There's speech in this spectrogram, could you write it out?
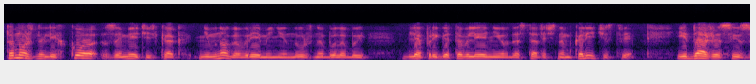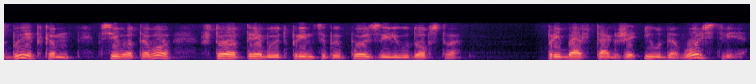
то можно легко заметить, как немного времени нужно было бы для приготовления в достаточном количестве, и даже с избытком всего того, что требуют принципы пользы или удобства – прибавь также и удовольствие,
